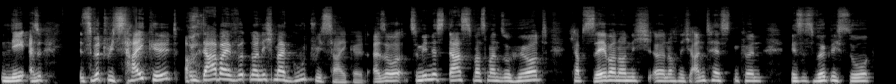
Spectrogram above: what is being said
nee, also es wird recycelt und dabei wird noch nicht mal gut recycelt. Also zumindest das, was man so hört, ich habe es selber noch nicht, äh, noch nicht antesten können, ist es wirklich so,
